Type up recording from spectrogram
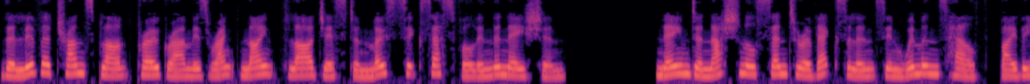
The liver transplant program is ranked ninth largest and most successful in the nation. Named a National Center of Excellence in Women's Health, by the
